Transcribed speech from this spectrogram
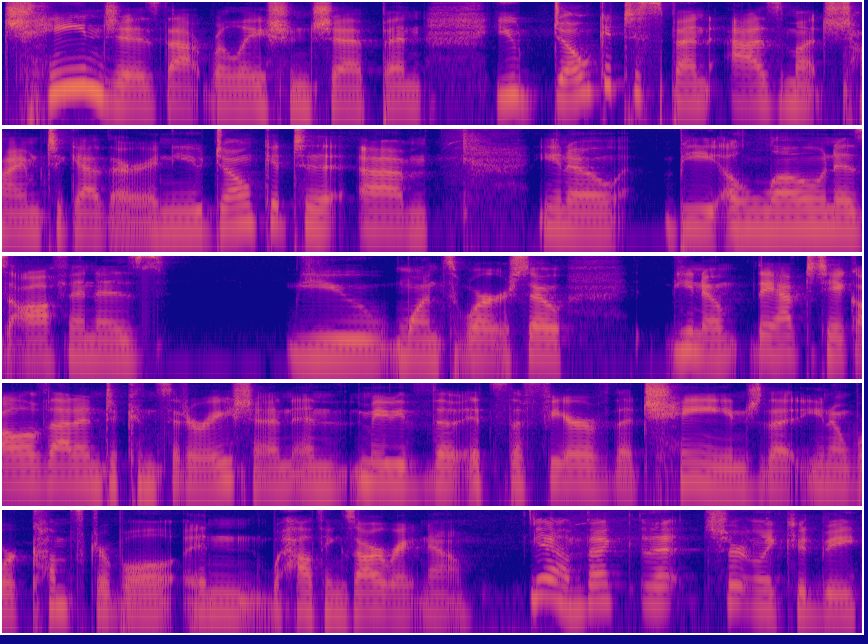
changes that relationship and you don't get to spend as much time together and you don't get to um, you know be alone as often as you once were. So, you know, they have to take all of that into consideration and maybe the it's the fear of the change that, you know, we're comfortable in how things are right now. Yeah, that that certainly could be.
